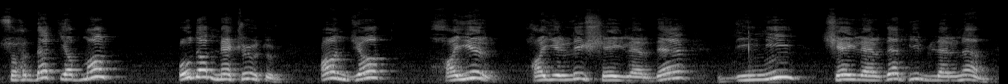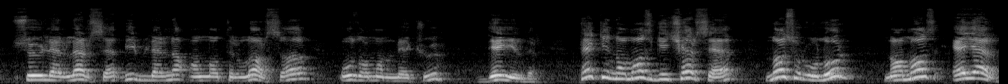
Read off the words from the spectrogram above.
sohbet yapmak o da mekruhtur. Ancak hayır, hayırlı şeylerde, dini şeylerde birbirlerine söylerlerse, birbirlerine anlatırlarsa o zaman mekruh değildir. Peki namaz geçerse nasıl olur? Namaz eğer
